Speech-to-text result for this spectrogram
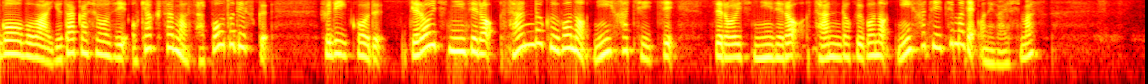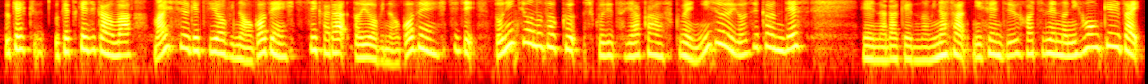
ご応募は豊か商事お客様サポートデスク。フリーコール0120-365-281 0120-365-281までお願いします。受付時間は毎週月曜日の午前7時から土曜日の午前7時、土日を除く祝日夜間含め24時間です。えー、奈良県の皆さん、2018年の日本経済、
